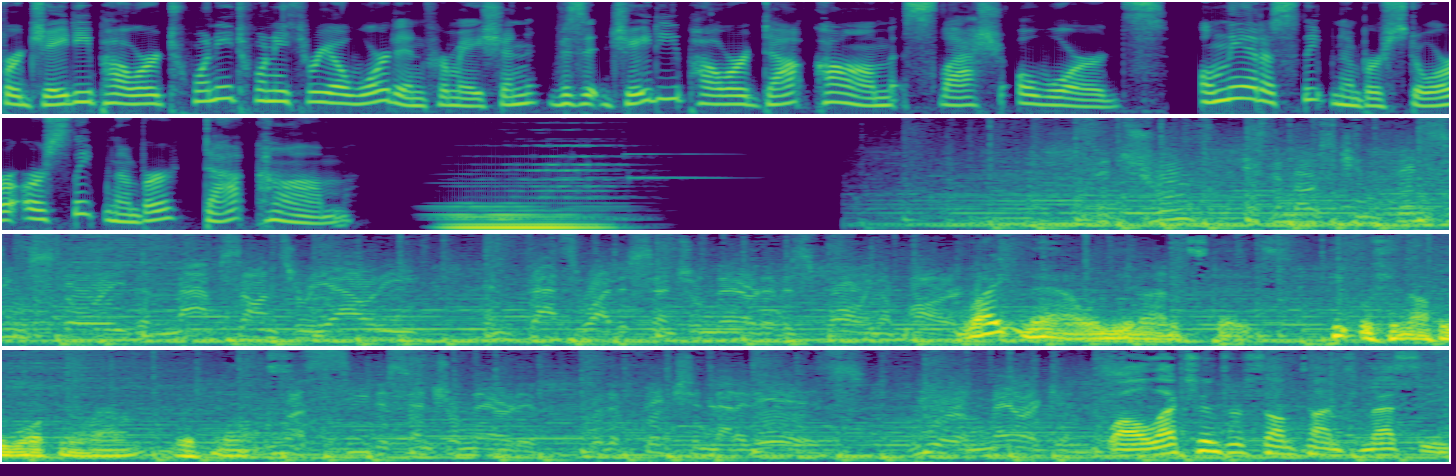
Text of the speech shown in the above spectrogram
For JD Power 2023 award information, visit jdpower.com/awards. Only at a Sleep Number store or sleepnumber.com. The truth is the most convincing story that maps onto reality, and that's why the central narrative is falling apart. Right now in the United States, people should not be walking around with We masks. must see the central narrative for the fiction that it is. We are Americans. While elections are sometimes messy,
